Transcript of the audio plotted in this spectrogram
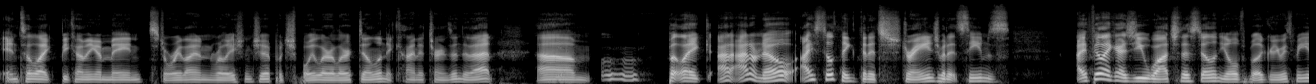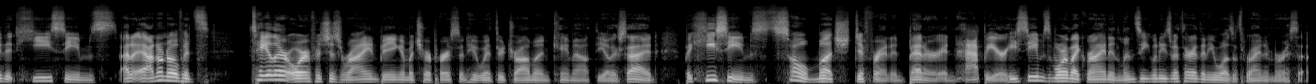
into like becoming a main storyline relationship, which spoiler alert, Dylan, it kind of turns into that. Um hmm but like I, I don't know i still think that it's strange but it seems i feel like as you watch this dylan you'll agree with me that he seems i don't, I don't know if it's taylor or if it's just ryan being a mature person who went through trauma and came out the other side but he seems so much different and better and happier. He seems more like ryan and lindsay when he's with her than he was with ryan and marissa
